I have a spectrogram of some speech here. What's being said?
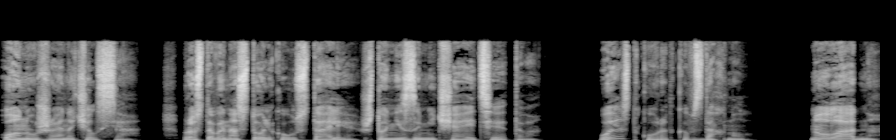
он уже начался. Просто вы настолько устали, что не замечаете этого». Уэст коротко вздохнул. «Ну ладно,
